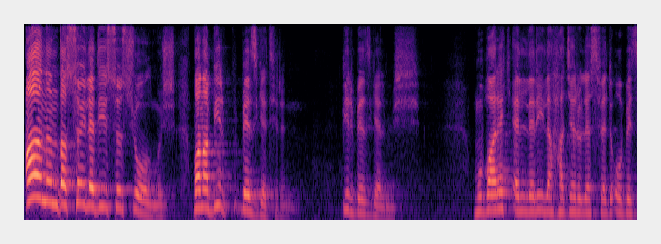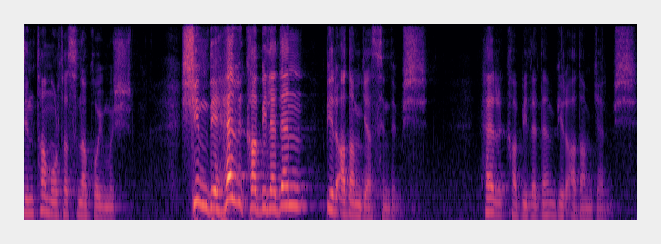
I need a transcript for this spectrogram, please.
Anında söylediği söz şu olmuş. Bana bir bez getirin. Bir bez gelmiş. Mübarek elleriyle Hacerül Esved'i o bezin tam ortasına koymuş. Şimdi her kabileden bir adam gelsin demiş. Her kabileden bir adam gelmiş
